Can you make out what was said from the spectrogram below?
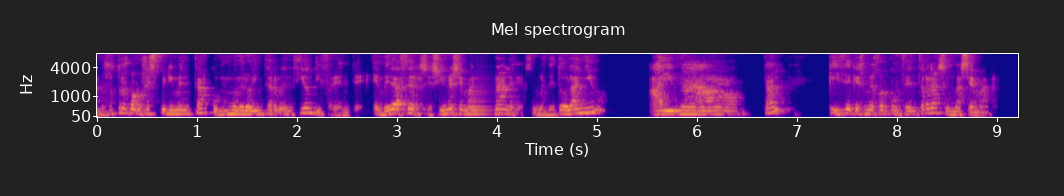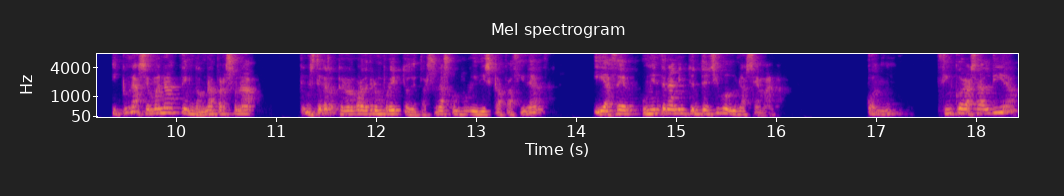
nosotros vamos a experimentar con un modelo de intervención diferente. En vez de hacer sesiones semanales durante todo el año, hay una tal que dice que es mejor concentrarlas en una semana. Y que una semana tenga una persona, en este caso, que a hacer un proyecto de personas con discapacidad y hacer un entrenamiento intensivo de una semana. Con cinco horas al día,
